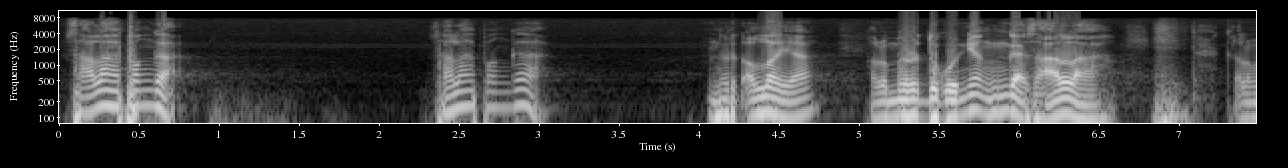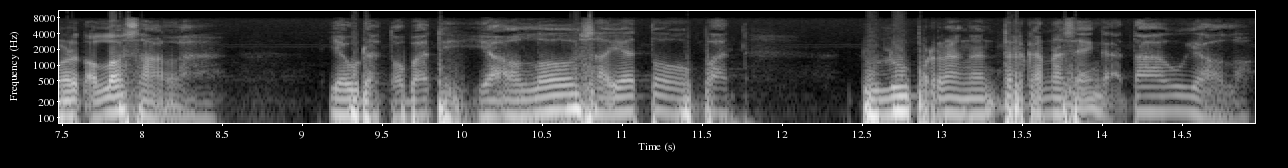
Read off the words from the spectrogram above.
Salah apa enggak? Salah apa enggak? Menurut Allah ya. Kalau menurut dukunnya enggak salah. Kalau menurut Allah salah. Ya udah tobati. Ya Allah, saya tobat. Dulu pernah nganter karena saya enggak tahu ya Allah.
